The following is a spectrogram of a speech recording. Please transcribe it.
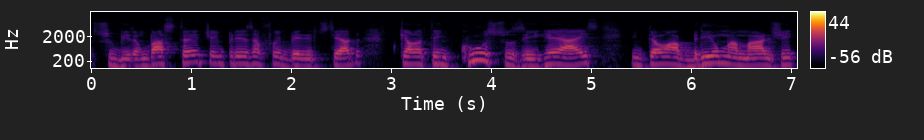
subiram bastante, a empresa foi beneficiada porque ela tem custos em reais, então abriu uma margem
